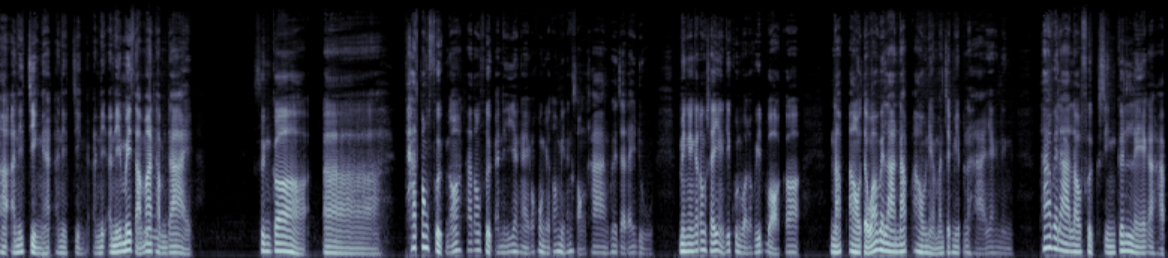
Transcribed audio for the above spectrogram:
อ่า อันนี้จริงฮะอันนี้จริง อันนี้อันนี้ไม่สามารถทำได้ ซึ่งก็อ่าถ้าต้องฝึกเนาะถ้าต้องฝึกอันนี้ยังไงก็คงจะต้องมีทั้งสองข้างเพื่อจะได้ดู ไม่งั้นก็ต้องใช้อย่างที่คุณวรวิทย์บอกก็นับเอา แต่ว่าเวลานับเอาเนี่ยมันจะมีปัญหาอย่างหนึ่งถ้าเวลาเราฝึก single leg อะครับ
